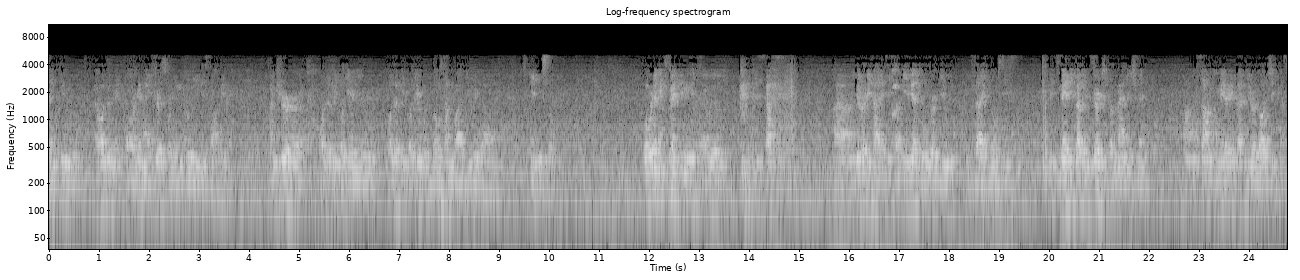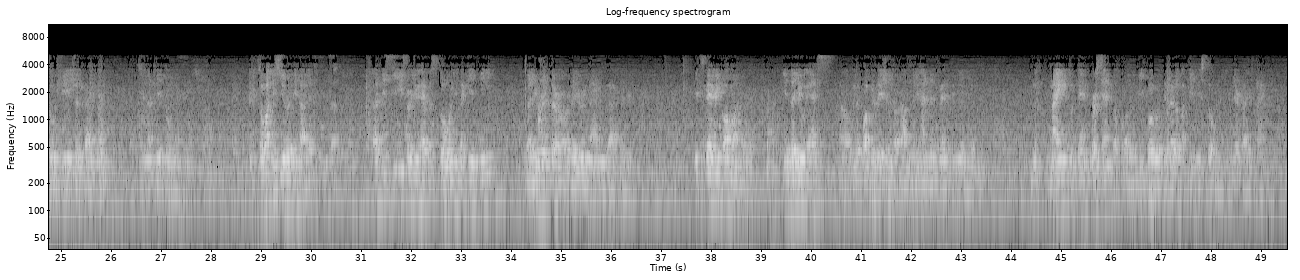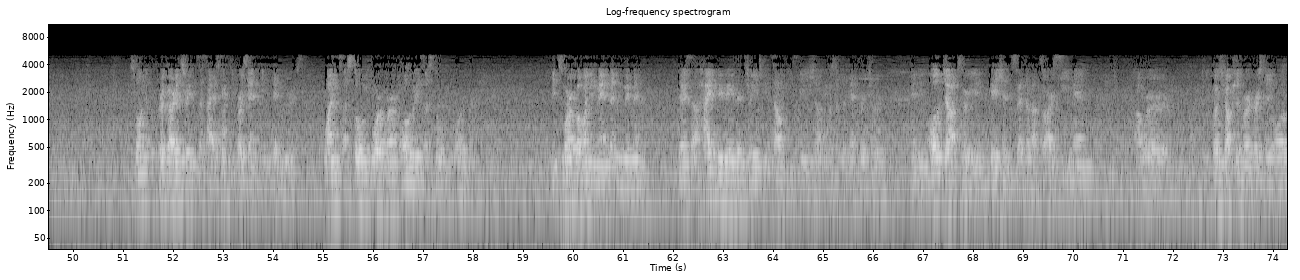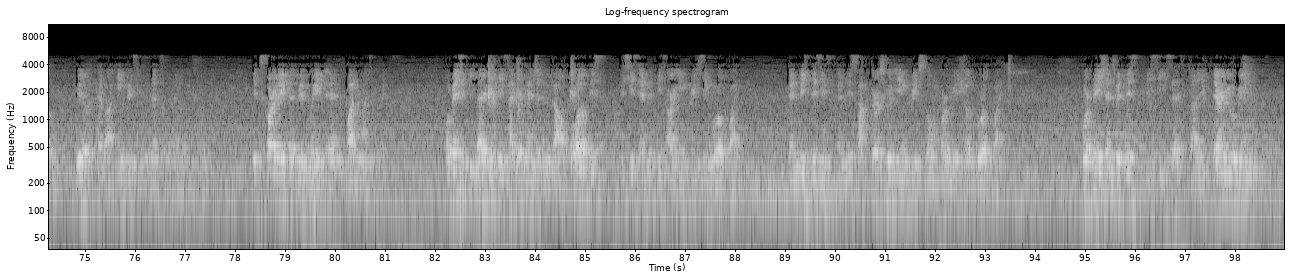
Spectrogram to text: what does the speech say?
thank you. I want the organizers for including this topic. I'm sure all the people here, you, all the people here would know somebody with a kidney stone. Over the next 20 minutes, I will discuss uh, urolithiasis. You an overview, its diagnosis, its medical and surgical management, uh, some American Urologic Association guidelines, and a take-home message. So what is urolithiasis? It's a, a disease where you have a stone in the kidney, the ureter, or the urinary bladder. It's very common in the U.S. Uh, with a population of around 320 million. 9 to 10 percent of all the people will develop a kidney stone in their lifetime. Stone recurrence rate is as high as 50 percent in 10 years. Once a stone former, always a stone former. It's more common in men than in women. There's a high prevalence rate in Southeast Asia because of the temperature. And in all jobs we're in, patients sweat a lot. So our seamen, our construction workers, they all will have an increased incidence of the developing stone. It's correlated with weight and body mass index. Obesity, diabetes, hypertension, and gout, all of these disease entities are increasing worldwide. And this disease and these factors will increase stone formation worldwide. For patients with these diseases, uh, their urine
